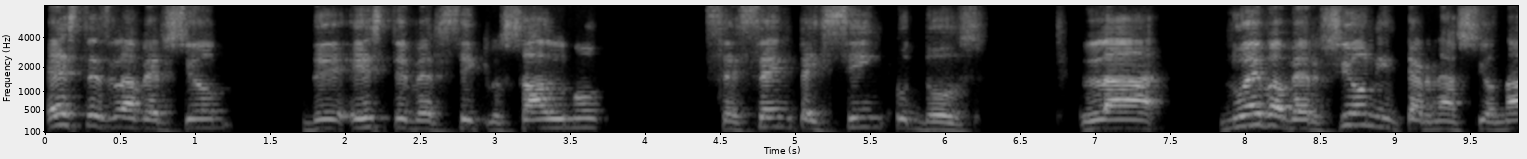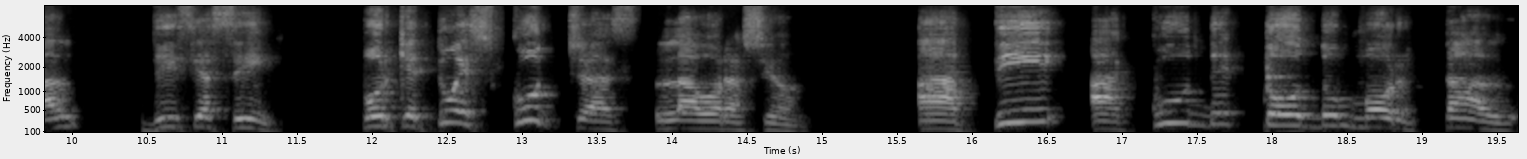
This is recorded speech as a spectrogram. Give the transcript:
Esta es la versión de este versículo, Salmo 65, 2. La nueva versión internacional dice así, porque tú escuchas la oración. A ti acude todo mortal.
